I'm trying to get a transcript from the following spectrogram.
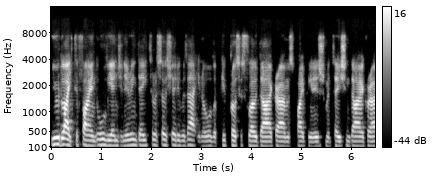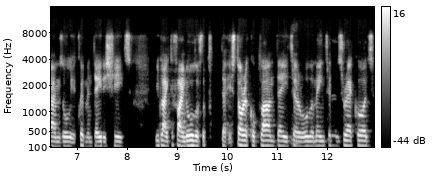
you would like to find all the engineering data associated with that, you know, all the process flow diagrams, piping and instrumentation diagrams, all the equipment data sheets, You'd like to find all of the, the historical plant data, all the maintenance records.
